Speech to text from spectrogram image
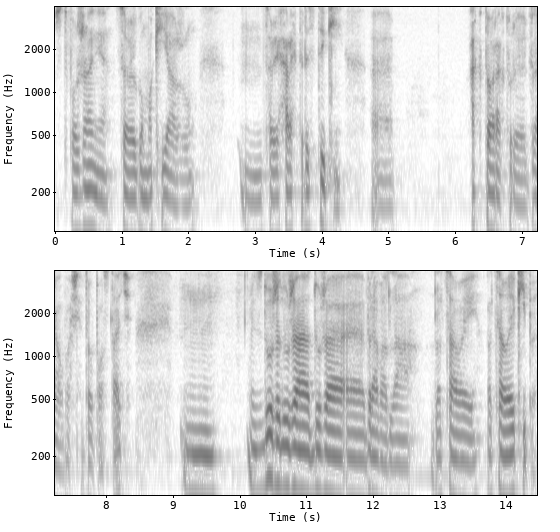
stworzenie całego makijażu, mm, całej charakterystyki aktora, który grał właśnie tą postać. Więc duże, duże, duże e, brawa dla, dla, całej, dla całej ekipy.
